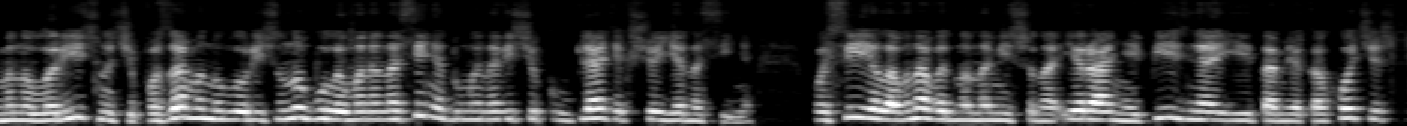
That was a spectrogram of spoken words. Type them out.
минулорічну чи позаминулорічну. Ну, були в мене насіння, думаю, навіщо купляти, якщо є насіння. Посіяла, вона, видно, намішана і рання, і пізня, і там яка хочеш,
